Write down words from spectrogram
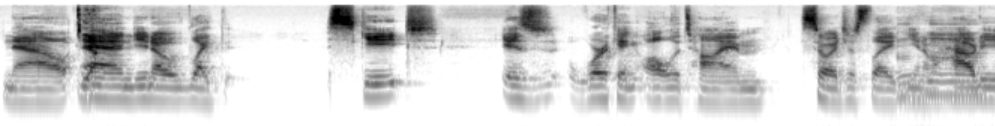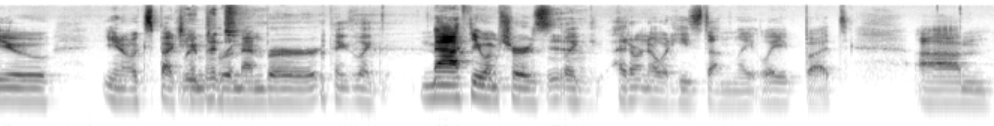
now, yeah. and you know like Skeet is working all the time, so it's just like you know how mm-hmm. do you you know expect we him mentioned- to remember things like Matthew, I'm sure is yeah. like I don't know what he's done lately, but um,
